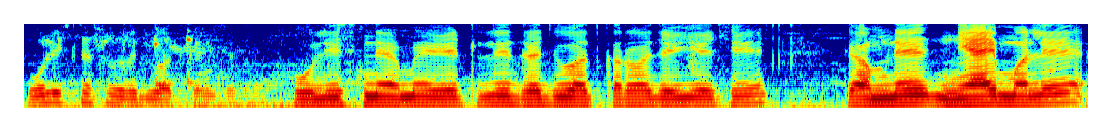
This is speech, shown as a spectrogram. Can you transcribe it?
પોલીસને શું રજૂઆત કરી છે પોલીસને અમે એટલી જ રજૂઆત કરવા જઈએ છીએ કે અમને ન્યાય મળે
